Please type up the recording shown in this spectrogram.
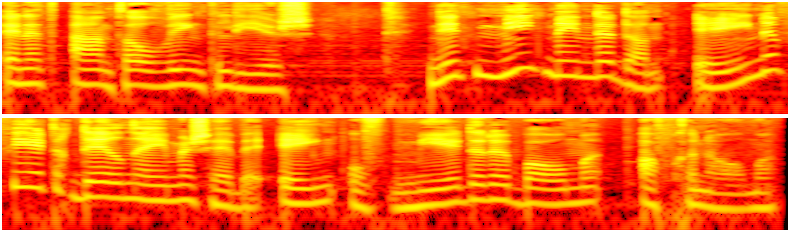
en het aantal winkeliers... Niet, minder dan 41 deelnemers hebben één of meerdere bomen afgenomen.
